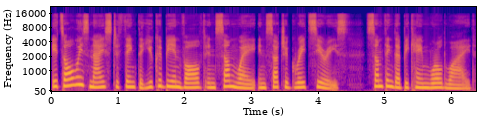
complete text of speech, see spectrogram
it's always nice to think that you could be involved in some way in such a great series, something that became worldwide.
